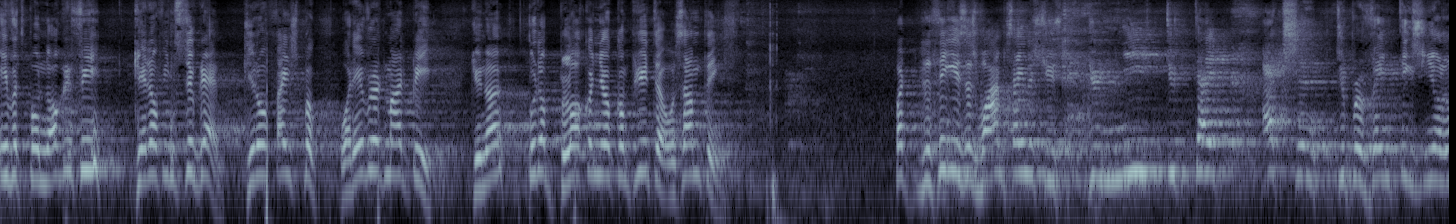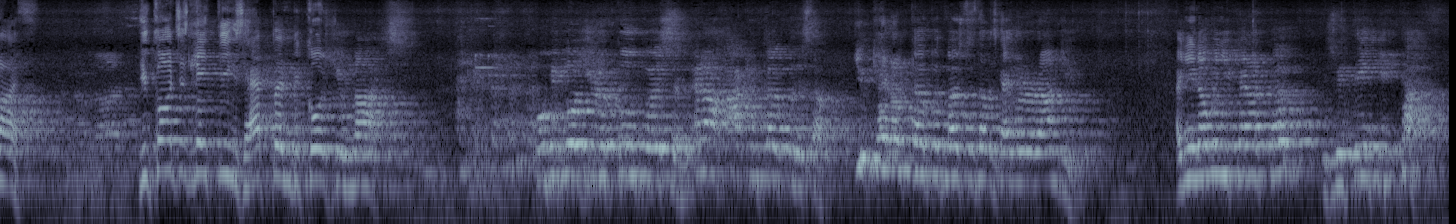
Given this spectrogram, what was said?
If it's pornography, get off Instagram, get off Facebook, whatever it might be. You know, put a block on your computer or something. But the thing is, is why I'm saying this to you is you need to take action to prevent things in your life. You can't just let things happen because you're nice. Or because you're a cool person. And I, I can cope with this stuff. You cannot cope with most of the stuff that's going on around you. And you know when you cannot cope? Is when things get tough.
